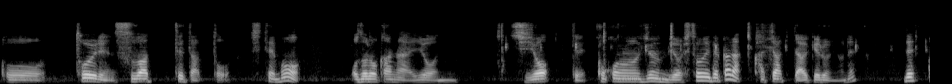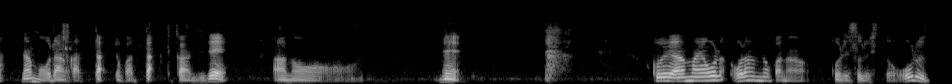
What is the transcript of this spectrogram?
こう、トイレに座ってたとしても、驚かないようにしようって、心の準備をしといてからカチャって開けるんよね。で、あ、何もおらんかった、よかったって感じで、あのー、ね、これあんまりおらおらんのかな？これする人。おる、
